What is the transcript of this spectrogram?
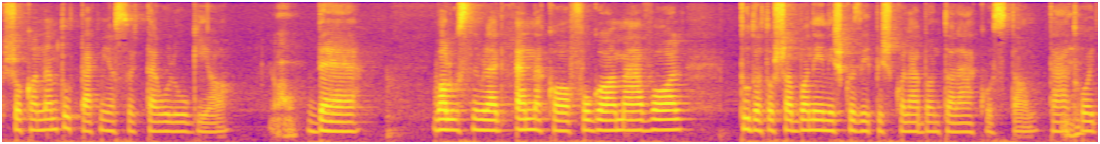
sokan nem tudták, mi az, hogy teológia. Aha. De valószínűleg ennek a fogalmával tudatosabban én is középiskolában találkoztam. Tehát, uh-huh. hogy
